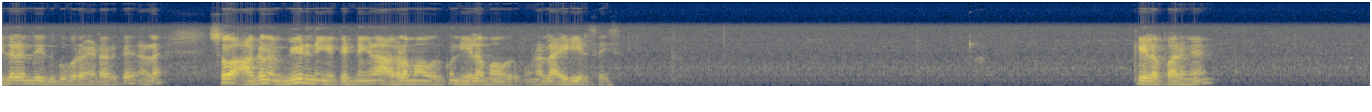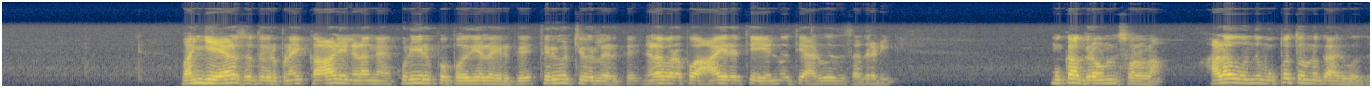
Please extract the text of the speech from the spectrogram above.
இதுலேருந்து இதுக்கு புறம் இடம் இருக்குது நல்ல ஸோ அகலம் வீடு நீங்கள் கட்டினீங்கன்னா அகலமாகவும் இருக்கும் நீளமாகவும் இருக்கும். நல்ல ஐடியல் சைஸ் கீழே பாருங்கள் வங்கி ஏல சொத்து விற்பனை காலி நிலங்க குடியிருப்பு பகுதியில் இருக்குது திருவொற்றியூரில் இருக்குது நிலப்பரப்பு ஆயிரத்தி எண்ணூற்றி அறுபது சதுரடி. முக்கா கிரவுண்டுன்னு சொல்லலாம். அளவு வந்து முப்பத்தொன்றுக்கு அறுபது.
